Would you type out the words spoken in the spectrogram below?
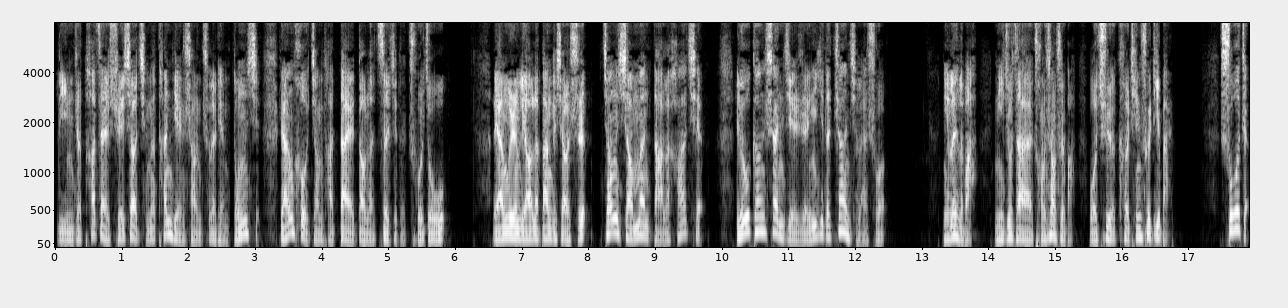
领着他在学校前的摊点上吃了点东西，然后将他带到了自己的出租屋。两个人聊了半个小时，江小曼打了哈欠，刘刚善解人意的站起来说：“你累了吧？你就在床上睡吧，我去客厅睡地板。”说着，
